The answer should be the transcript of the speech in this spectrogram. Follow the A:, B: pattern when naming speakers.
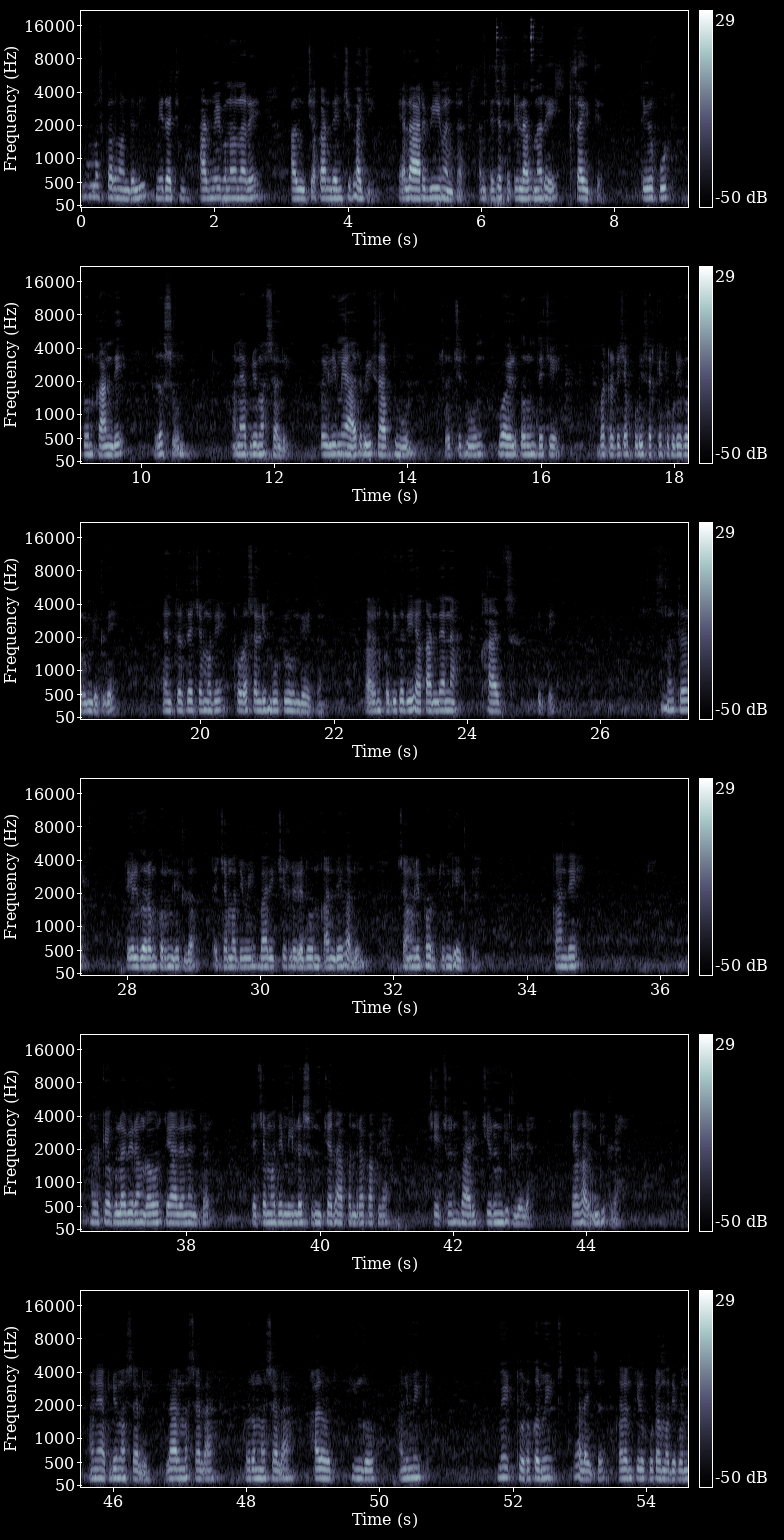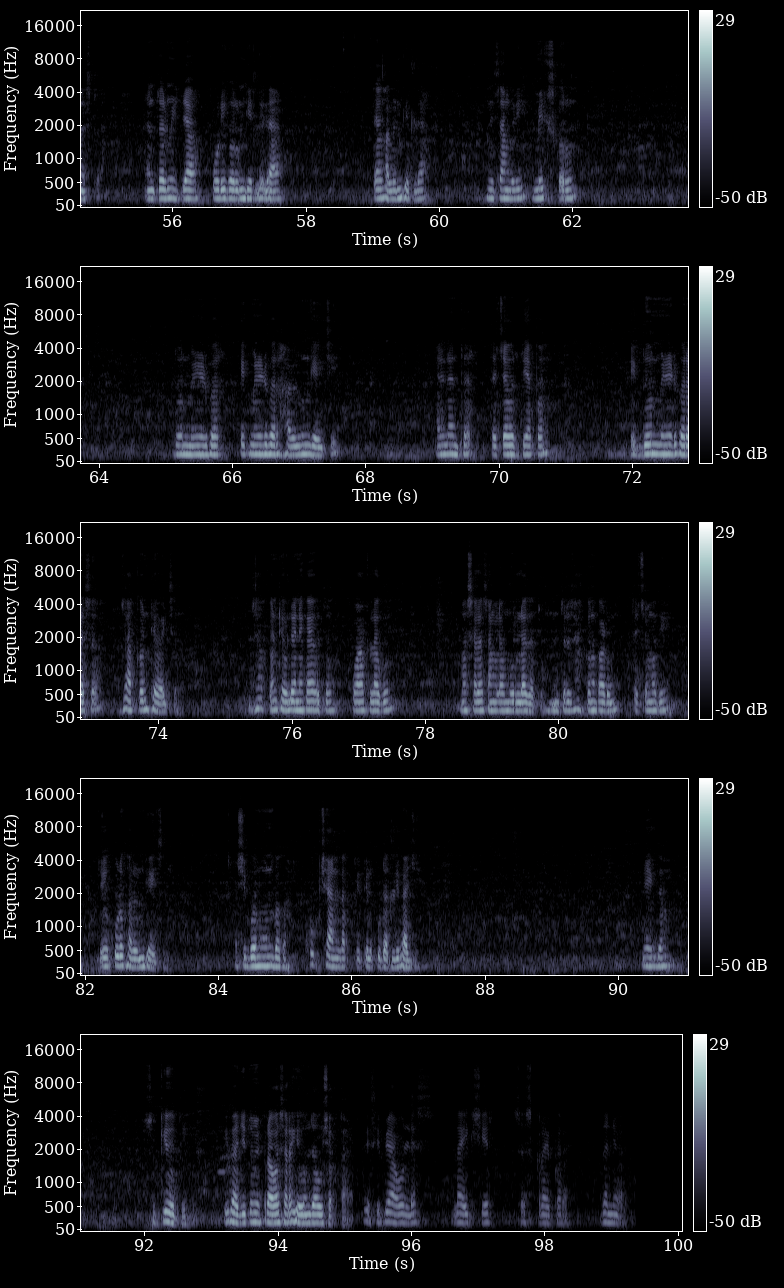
A: नमस्कार मंडळी मी रचना. आज मी बनवणार आहे आलूच्या कांद्यांची भाजी. याला अरबी म्हणतात आणि त्याच्यासाठी लागणार आहे साहित्य. तिळकूट दोन कांदे लसूण आणि आपले मसाले. पहिली मी अरबी साफ धुवून स्वच्छ धुवून बॉईल करून त्याचे बटाट्याच्या फोडीसारखे तुकडे करून घेतले. नंतर त्याच्यामध्ये थोडासा लिंबू पिळून घ्यायचा. कारण कधीकधी ह्या कांद्यांना खाज येते. नंतर तेल गरम करून घेतलं. त्याच्यामध्ये मी बारीक चिरलेले दोन कांदे घालून चांगले परतून घेतले. कांदे हलक्या गुलाबी रंगावरती आल्यानंतर त्याच्यामध्ये मी लसूणच्या दहा पंधरा पाकल्या चेचून बारीक चिरून घेतलेल्या त्या घालून घेतल्या. आणि आपले मसाले लाल मसाला गरम मसाला हळद हिंग आणि मीठ. मीठ थोडं कमी घालायचं कारण तिळकुटामध्ये पण असतं नंतर मी ज्या पोळी करून घेतलेल्या त्या घालून घेतल्या. आणि चांगली मिक्स करून दोन मिनिटभर एक मिनिटभर हळवून घ्यायची. आणि नंतर त्याच्यावरती आपण एक दोन मिनिटभर असं झाकण ठेवायचं. झाकण ठेवल्याने काय होतं? वाफ लागून मसाला चांगला मुरला जातो. नंतर झाकण काढून त्याच्यामध्ये तिळकुळ घालून घ्यायचं. अशी बनवून बघा. खूप छान लागते तिळकुटातली भाजी. आणि एकदम सुकी होते. ही भाजी तुम्ही प्रवासाला घेऊन जाऊ शकता. रेसिपी आवडल्यास लाईक शेअर सबस्क्राईब करा. धन्यवाद.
